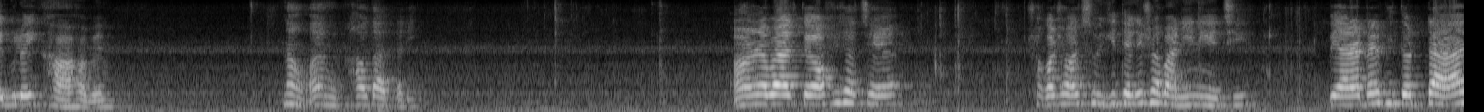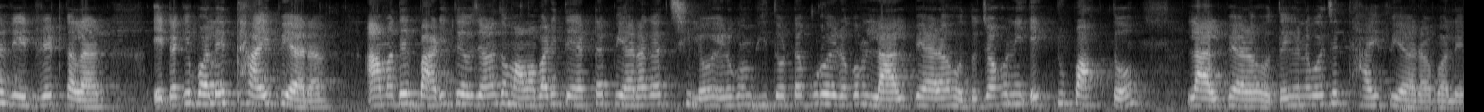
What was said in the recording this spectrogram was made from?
এগুলোই খাওয়া হবে। না খাও তাড়াতাড়ি। আমার আবার আজকে অফিস আছে। সকাল সকাল সুইগি থেকে সব আনিয়ে নিয়েছি। পেয়ারাটার ভিতরটা রেড রেড কালার এটাকে বলে থাই পেয়ারা। আমাদের বাড়িতেও জানো তো মামা বাড়িতে একটা পেয়ারা গাছ ছিল এরকম ভিতরটা পুরো এরকম লাল পেয়ারা হতো যখনই একটু পাকতো লাল পেয়ারা হতো। এখানে বলছে থাই পেয়ারা বলে।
